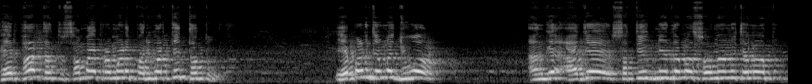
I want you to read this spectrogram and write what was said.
ફેરફાર થતું, સમય પ્રમાણે પરિવર્તિત થતું, એ પણ તમે જુઓ અંગે આજે સતયુગની અંદરમાં સોનાનું ચલણ હતું.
